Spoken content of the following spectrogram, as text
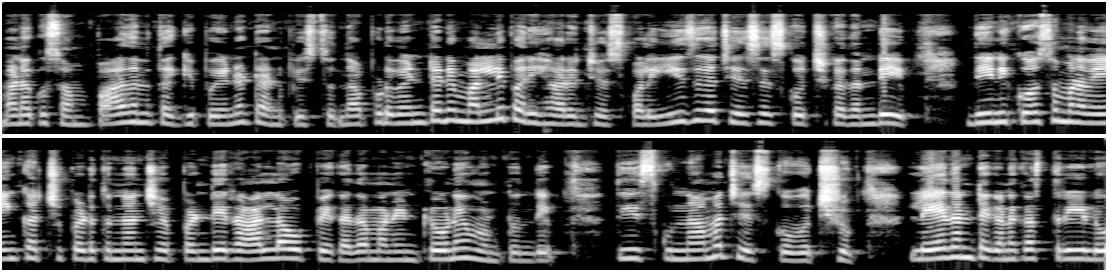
మనకు సంపాదన తగ్గిపోయినట్టు అనిపిస్తుంది. అప్పుడు వెంటనే మళ్ళీ పరిహారం చేసుకోవాలి. ఈజీగా చేసేసుకోవచ్చు కదండి. దీనికోసం మనం ఏం ఖర్చు పెడుతున్నాను చెప్పండి. రాళ్ళ ఉప్పే కదా మన ఇంట్లోనే ఉంటుంది. తీసుకున్నామా చేసుకోవచ్చు. లేదంటే కనుక స్త్రీలు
